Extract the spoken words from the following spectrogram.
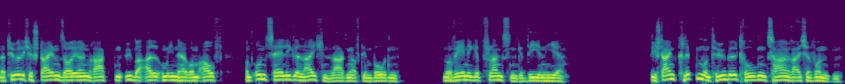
natürliche Steinsäulen ragten überall um ihn herum auf, und unzählige Leichen lagen auf dem Boden. Nur wenige Pflanzen gediehen hier. Die Steinklippen und Hügel trugen zahlreiche Wunden.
